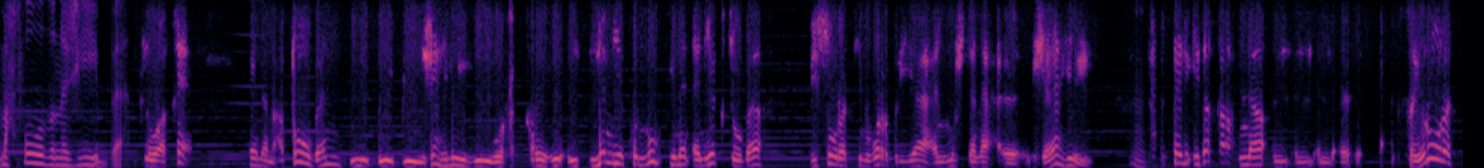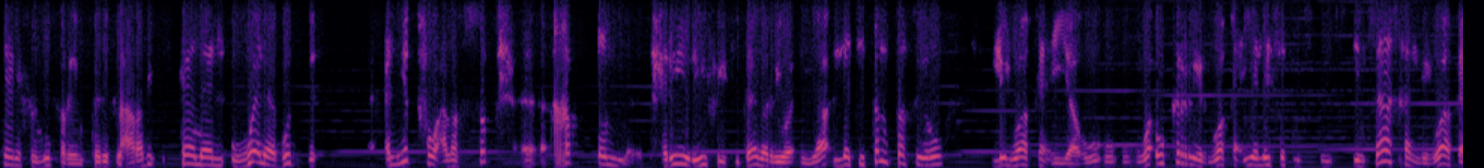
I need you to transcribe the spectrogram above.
محفوظ نجيب. الواقع كان معطوبا بجهله وفقره لم يكن ممكنا أن يكتب بصورة وردية عن مجتمع آه، جاهل. بالتالي إذا قرأنا ال- ال- ال- صيروره التاريخ المصري والتاريخ العربي كان ولا بد أن يطفو على السطح آه، خط تحريري في الكتابه الروائية التي تنتصر للواقعية و- و- وأكرر الواقعية ليست استنساخا للواقع،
